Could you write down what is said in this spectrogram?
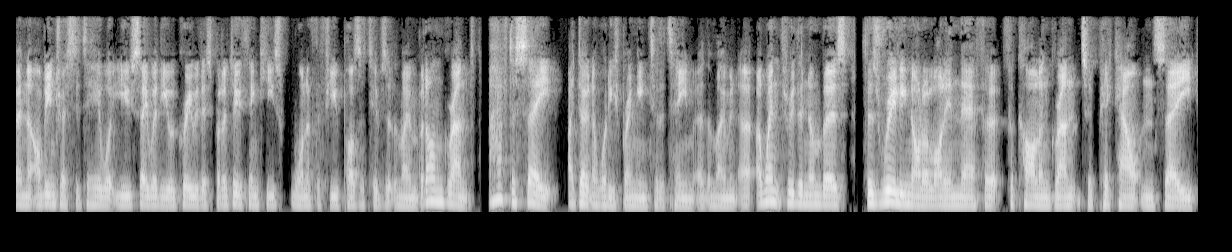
and I'll be interested to hear what you say, whether you agree with this, but I do think he's one of the few positives at the moment. But on Grant, I have to say, I don't know what he's bringing to the team at the moment. I went through the numbers. There's really not a lot in there for, for Karlan Grant to pick out and say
